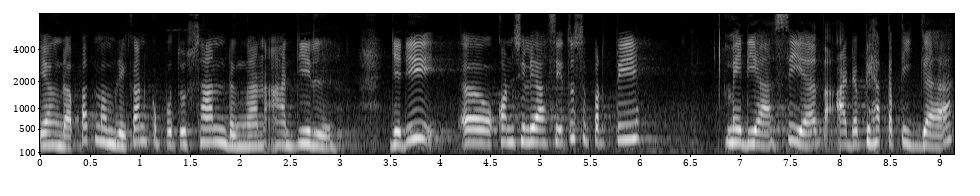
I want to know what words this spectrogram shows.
yang dapat memberikan keputusan dengan adil. Jadi eh, konsiliasi itu seperti mediasi ya ada pihak ketiga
